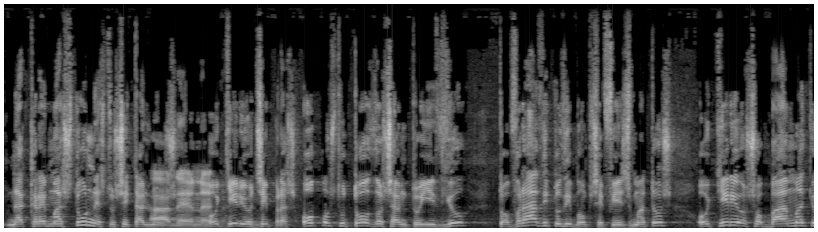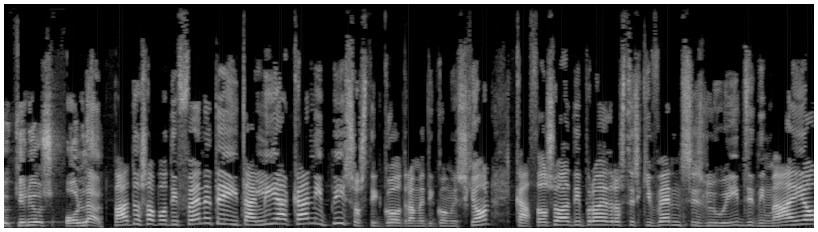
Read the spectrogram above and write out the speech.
να κρεμαστούν στους Ιταλούς Α, ναι, ναι, ο ναι. κύριος Τσίπρας, όπως του το έδωσαν του ίδιου το βράδυ του δημοψηφίσματος ο κύριος Ομπάμα και ο κύριος Ολάντ. Πάντως, από ό,τι φαίνεται, η Ιταλία κάνει πίσω στην κόντρα με την Κομισιόν, καθώς ο αντιπρόεδρος της κυβέρνησης Λουίτζι Ντιμάιο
